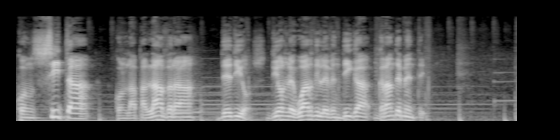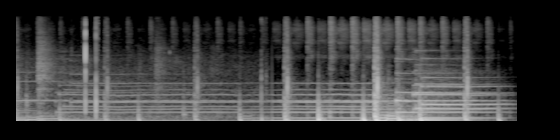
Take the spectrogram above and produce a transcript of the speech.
con cita con la palabra de Dios. Dios le guarde y le bendiga grandemente.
